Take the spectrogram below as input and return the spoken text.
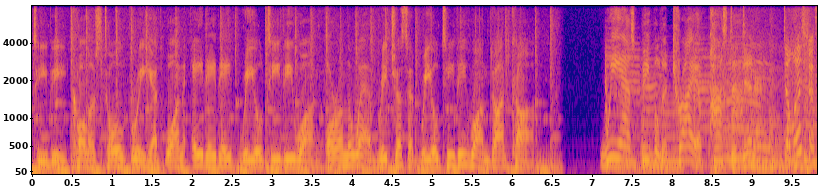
TV. Call us toll free at 1 888 Real TV 1 or on the web reach us at realtv1.com. We ask people to try a pasta dinner. Delicious.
